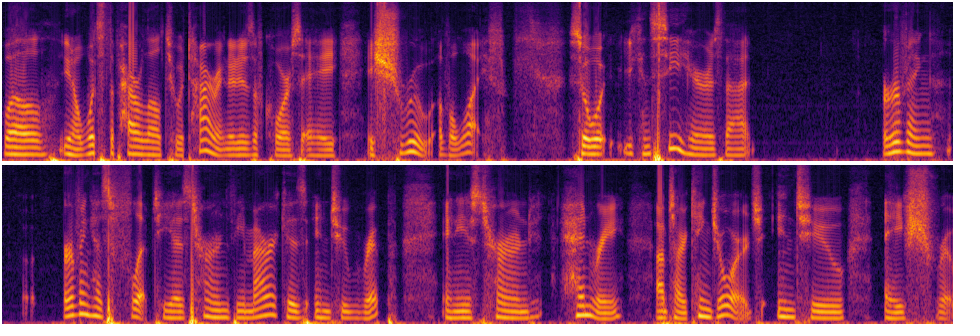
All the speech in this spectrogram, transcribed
Well, you know, what's the parallel to a tyrant? It is, of course, a, a shrew of a wife. So what you can see here is that Irving Irving has flipped. He has turned the Americas into Rip, and he has turned Henry, I'm sorry, King George, into a shrew.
